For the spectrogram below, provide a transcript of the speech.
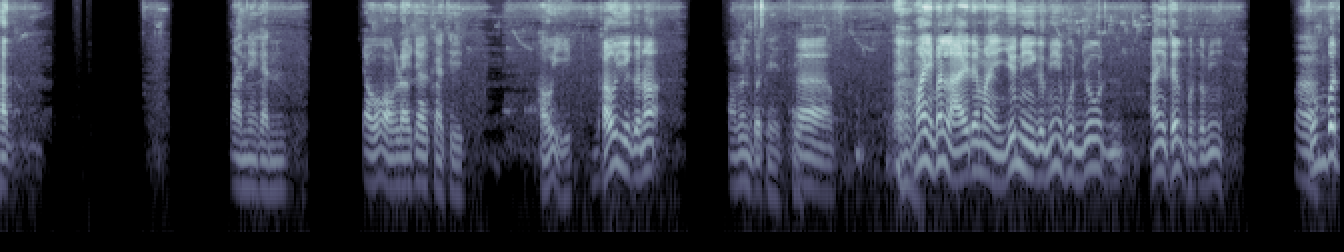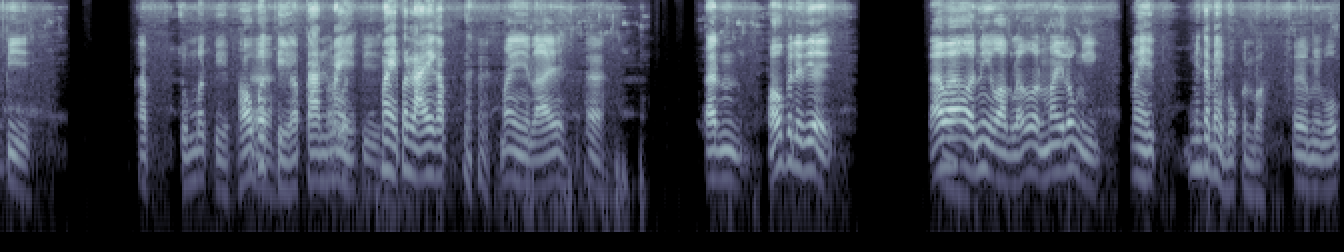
ขัดบ้านนี้กัน เจ้าออกแล้วเจ้ากะทิเผาอีกเผาอีกกันเนาะเอามันเบิดนี่เออไม่มันหลายได้ไหมอยู่นี่ก็มีพุ่นอยูให้ถึงพุ่นก็มีเออสมเบิดปี ครับสุมเบิดปีเผาเบิดปีครับทานไม่เผาเบิดปีไม่เป็นไรครับ ไม่หลายเอออันเผาไปเรื่อยๆกะว่าเออนี่ออกแล้วก็ไม่ลงอีก ไม่ไม่จะไม่บกกันบ่เออไม่บก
